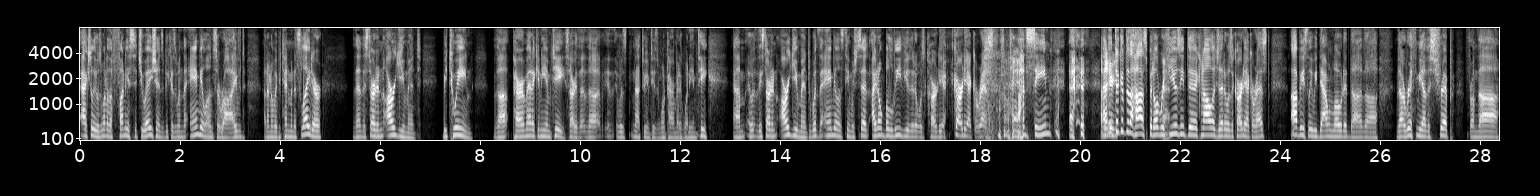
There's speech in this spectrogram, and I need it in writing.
actually, it was one of the funniest situations because when the ambulance arrived, I don't know, maybe ten minutes later, then they started an argument between the paramedic and EMT. Sorry, the the it was not two EMTs, one paramedic, one EMT. Um, it they started an argument with the ambulance team, which said, "I don't believe you that it was cardiac cardiac arrest on scene." and they took him to the hospital, refusing to acknowledge that it was a cardiac arrest. Obviously, we downloaded the the the arrhythmia, the strip from the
